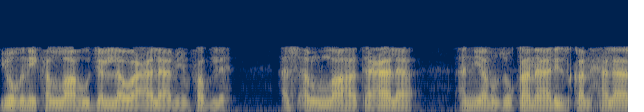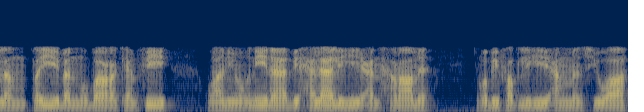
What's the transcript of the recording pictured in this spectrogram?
يغنك الله جل وعلا من فضله. أسأل الله تعالى أن يرزقنا رزقا حلالا طيبا مباركا فيه وأن يغنينا بحلاله عن حرامه وبفضله عمن سواه.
